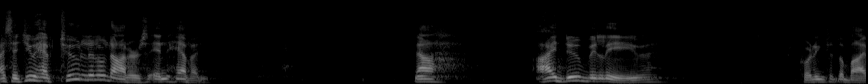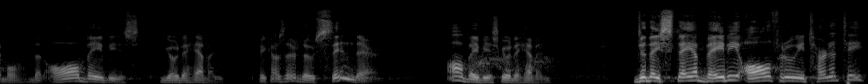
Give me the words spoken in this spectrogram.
I said, You have two little daughters in heaven. Now, I do believe, according to the Bible, that all babies go to heaven because there's no sin there. All babies go to heaven. Do they stay a baby all through eternity?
